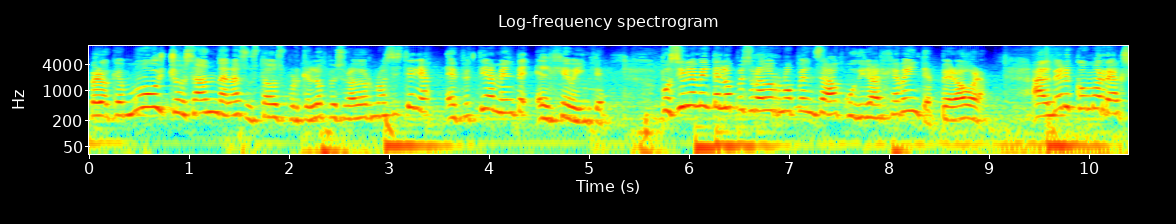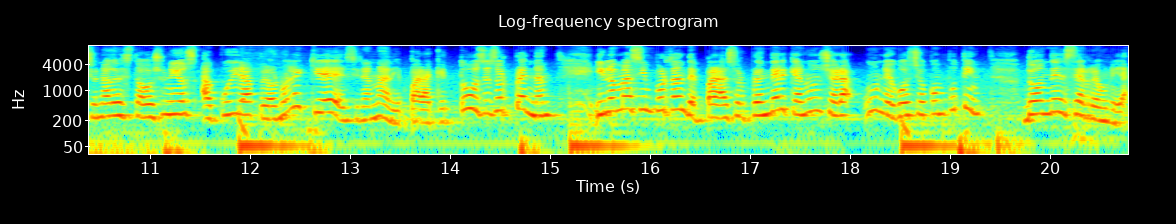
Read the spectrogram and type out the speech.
pero que muchos andan asustados porque López Obrador no asistiría? Efectivamente, el G20. Posiblemente López Obrador no pensaba acudir al G20, pero ahora, al ver cómo ha reaccionado Estados Unidos, acudirá, pero no le quiere decir a nadie para que todos se sorprendan. Y lo más importante, para sorprender que anunciará un negocio con Putin, donde se reunirá.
